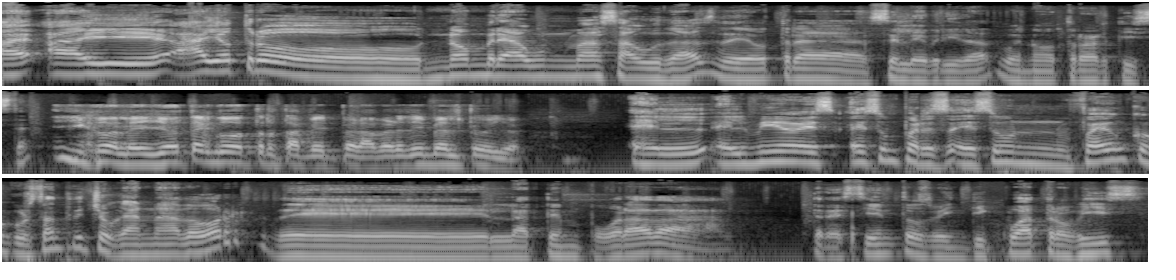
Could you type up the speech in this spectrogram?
Hay, otro nombre aún más audaz de otra celebridad, bueno, otro artista. Híjole, yo tengo otro también, pero a ver, dime el tuyo. El, el mío es, es un es un fue un concursante, de hecho, ganador de la temporada 324 bis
